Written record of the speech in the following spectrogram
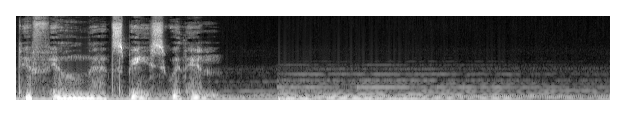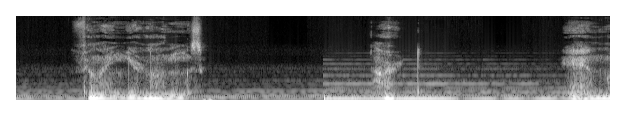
to fill that space within. Filling your lungs, heart, and mind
